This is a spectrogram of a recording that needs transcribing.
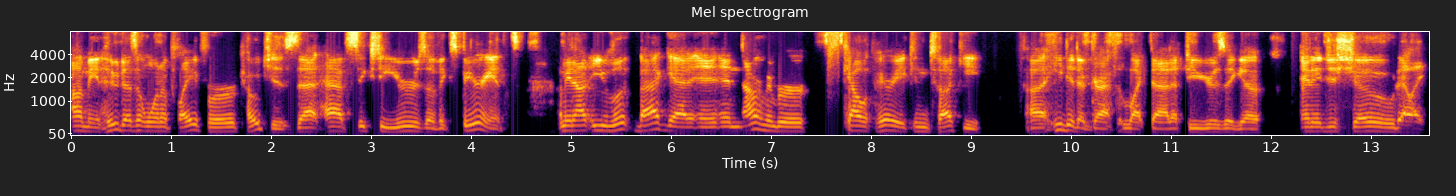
I mean, who doesn't want to play for coaches that have 60 years of experience? I mean, I, you look back at it, and, and I remember Calipari, Kentucky. Uh, he did a graphic like that a few years ago, and it just showed like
